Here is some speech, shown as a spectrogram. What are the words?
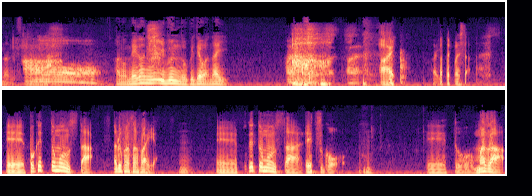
なんですけど、あああの、女神異文録ではない。あ。はい。はい。はい。はいわかりました。えー、ポケットモンスター、アルファサファイア、うん。えー、ポケットモンスター、レッツゴーうん、えっ、と、マザ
